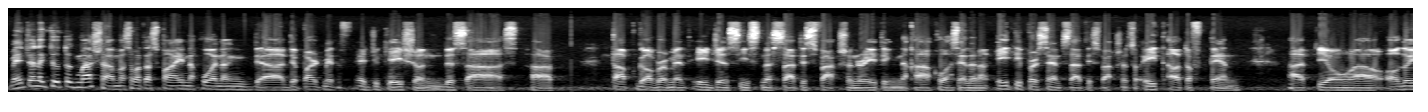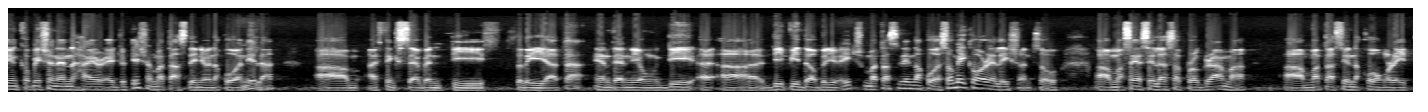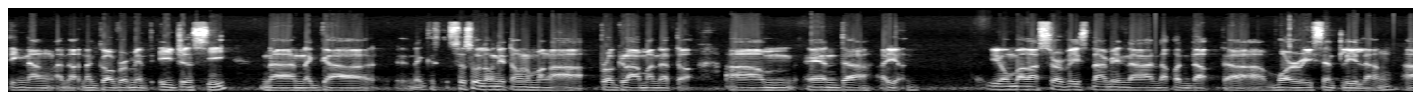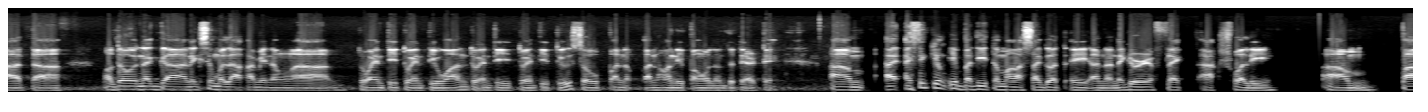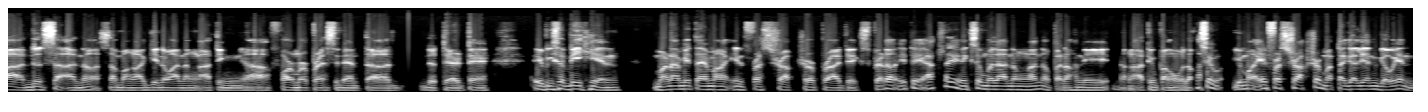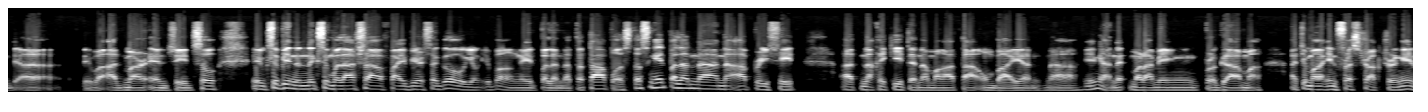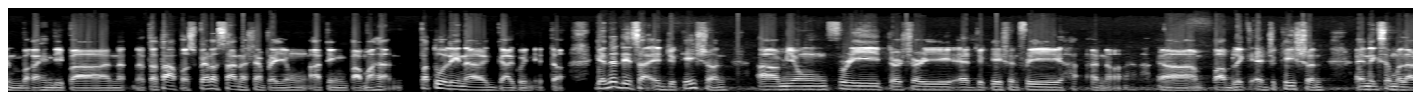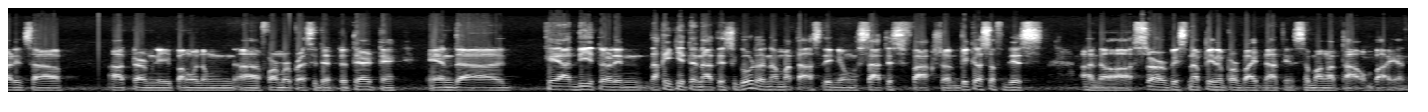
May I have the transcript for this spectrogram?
medyo nagtutugma siya. Mas mataas pa nga yung nakuha ng uh, Department of Education do sa uh, top government agencies na satisfaction rating. Nakakuha sila ng 80% satisfaction. So 8 out of 10. At yung, uh, although yung Commission on Higher Education, mataas din yung nakuha nila. Um, I think 73 yata. And then yung D, uh, uh, DPWH, mataas din nakuha. So may correlation. So uh, masaya sila sa programa uh, mataas yung nakuha rating ng ano ng government agency na nag uh, nagsusulong nitong mga programa na to. Um, and uh, ayun. Yung mga surveys namin na na-conduct uh, more recently lang at uh, although nag uh, nagsimula kami ng uh, 2021, 2022 so pan- panahon ni Pangulong Duterte. Um, I, I think yung iba dito mga sagot ay ano nagre-reflect actually um, pa dun sa ano sa mga ginawa ng ating uh, former president uh, Duterte. Ibig sabihin, marami tayong mga infrastructure projects. Pero ito actually nagsimula nung ano panahon ni ng ating pangulo. Kasi yung mga infrastructure matagal yan gawin. Uh, 'di ba? Admar and Jade. So ibig sabihin nung nagsimula siya five years ago yung iba ngayon pala natatapos. Tapos ngayon pala na na-appreciate at nakikita ng mga taong bayan na yun nga maraming programa at yung mga infrastructure ngayon baka hindi pa na- natatapos. Pero sana syempre yung ating pamahalaan patuloy na gagawin ito. Ganun din sa education, um, yung free tertiary education, free ano, uh, public education ay nagsimula rin sa uh, term ni Pangulong uh, former President Duterte. And uh, kaya dito rin nakikita natin siguro na mataas din yung satisfaction because of this ano, service na pinoprovide natin sa mga taong bayan.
